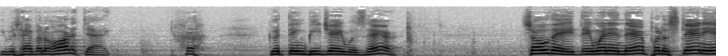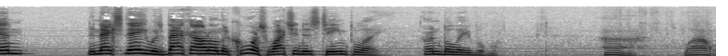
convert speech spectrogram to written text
he was having a heart attack. Good thing BJ was there. So they, they went in there, put a stent in. The next day, he was back out on the course watching his team play. Unbelievable. Ah, wow.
